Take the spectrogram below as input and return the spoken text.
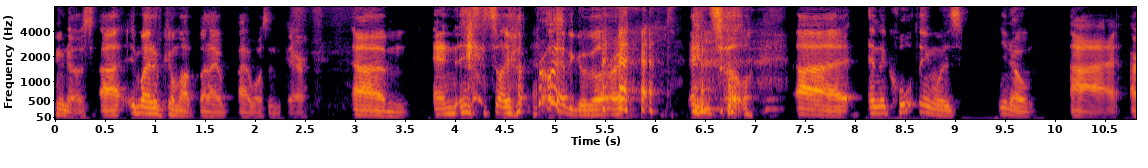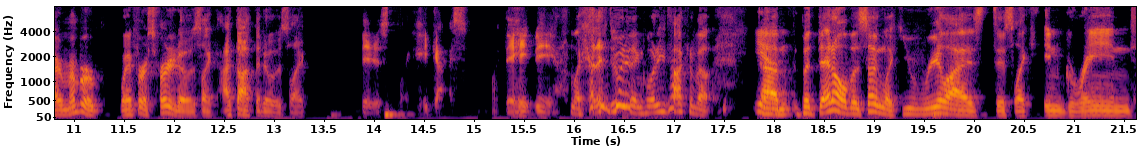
who knows? Uh, it might have come up, but I, I wasn't there. Um, and so I probably had to Google it, right? and so, uh, and the cool thing was, you know, uh, I remember when I first heard it, it was like, I thought that it was like, they just like hate guys. Like they hate me. I'm like, I didn't do anything. What are you talking about? yeah. Um, but then all of a sudden, like you realize this like ingrained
